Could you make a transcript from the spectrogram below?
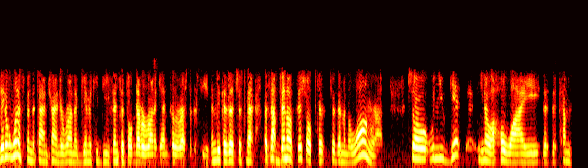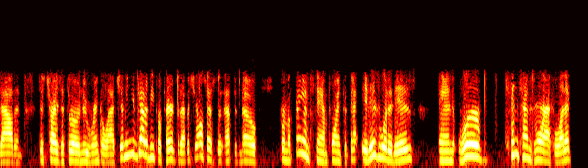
they don't want to spend the time trying to run a gimmicky defense that they'll never run again for the rest of the season because that's just not that's not beneficial to, to them in the long run. So when you get you know a Hawaii that, that comes out and just tries to throw a new wrinkle at you, I mean you've got to be prepared for that, but you also have to have to know from a fan standpoint that, that it is what it is, and we're ten times more athletic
